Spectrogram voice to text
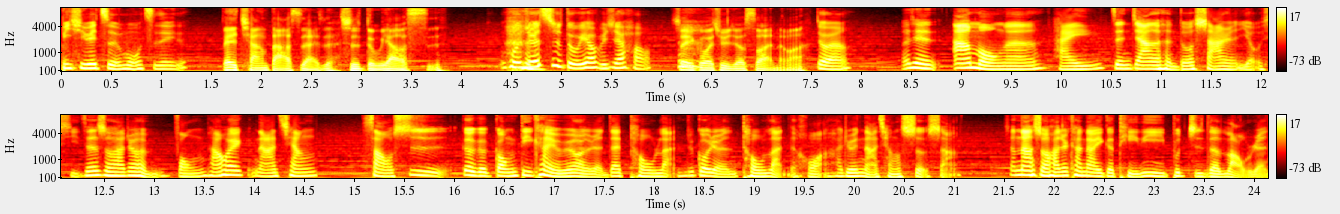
比起被折磨之类的，被枪打死还是吃毒药死？我觉得吃毒药比较好，睡过去就算了嘛。对啊，而且阿蒙啊还增加了很多杀人游戏。这时候他就很疯，他会拿枪扫视各个工地，看有没有人在偷懒。如果有人偷懒的话，他就会拿枪射杀。像那时候，他就看到一个体力不支的老人。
